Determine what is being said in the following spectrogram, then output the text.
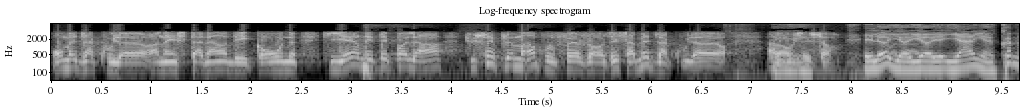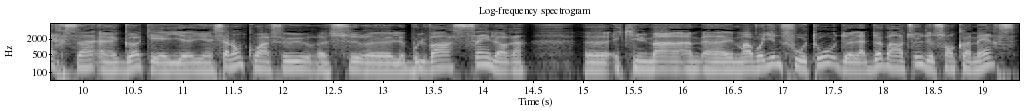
on met de la couleur en installant des cônes qui hier n'étaient pas là, tout simplement pour le faire jaser. Ça met de la couleur. Alors, c'est ça. Et là, il y a, hier, il y a un commerçant, un gars qui a, il y a un salon de coiffure euh, sur euh, le boulevard Saint-Laurent. Euh, qui m'a m'a envoyé une photo de la devanture de son commerce.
